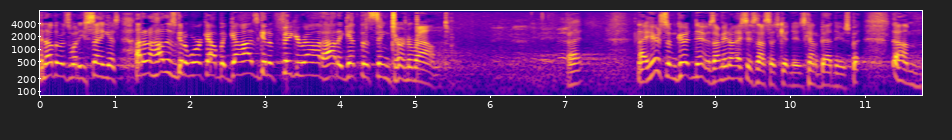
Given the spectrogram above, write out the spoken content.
In other words, what he's saying is, I don't know how this is going to work out, but God's going to figure out how to get this thing turned around. Amen. Right? Now, here's some good news. I mean, actually, it's not such good news, it's kind of bad news, but um,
